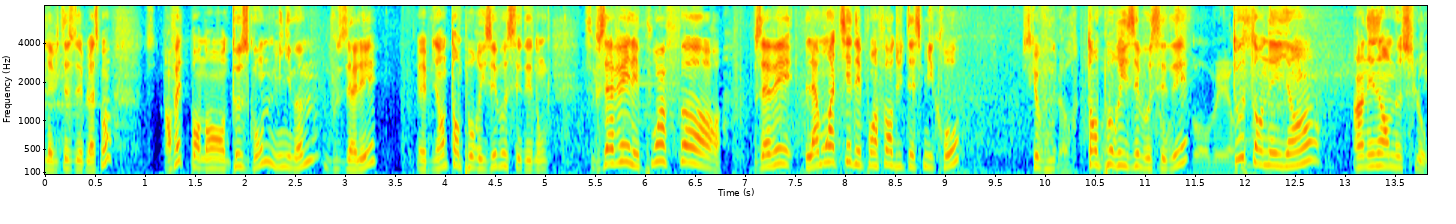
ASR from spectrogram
la vitesse de déplacement. En fait pendant 2 secondes minimum vous allez eh bien temporiser vos CD. Donc vous avez les points forts, vous avez la moitié des points forts du test micro, puisque vous temporisez vos CD tout en ayant un énorme slow.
